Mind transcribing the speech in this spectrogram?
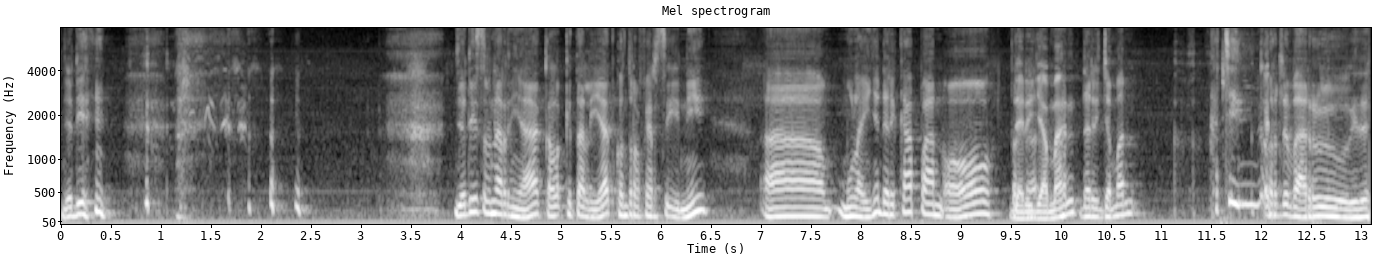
Jadi Jadi sebenarnya kalau kita lihat kontroversi ini uh, mulainya dari kapan? Oh, dari zaman dari zaman kecing orde baru gitu.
